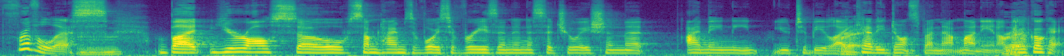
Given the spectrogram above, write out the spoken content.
frivolous Mm-hmm. but you're also sometimes a voice of reason in a situation that i may need you to be like Right. Cathy, don't spend that money and i'll Right. be like okay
